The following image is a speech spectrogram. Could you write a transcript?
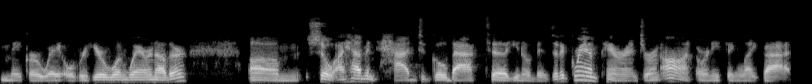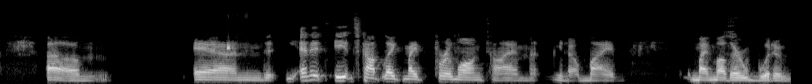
make our way over here one way or another. Um, so I haven't had to go back to, you know, visit a grandparent or an aunt or anything like that. Um, and, and it, it's comp like my, for a long time, you know, my, my mother would have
